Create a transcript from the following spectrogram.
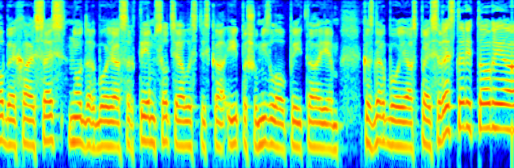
OBHSS nodarbojās ar tiem socialistiskā īpašuma izlaupītājiem, kas darbojās PSRS teritorijā,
